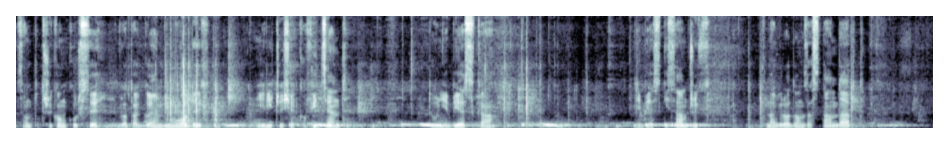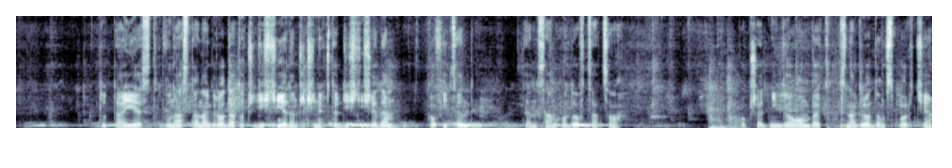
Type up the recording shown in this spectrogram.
Są tu trzy konkursy w lotach gołębi młodych i liczy się koeficjent. Tu niebieska. Niebieski samczyk z nagrodą za standard. Tutaj jest 12 nagroda, to 31,47 koeficjent. Ten sam hodowca co poprzedni gołąbek z nagrodą w sporcie.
